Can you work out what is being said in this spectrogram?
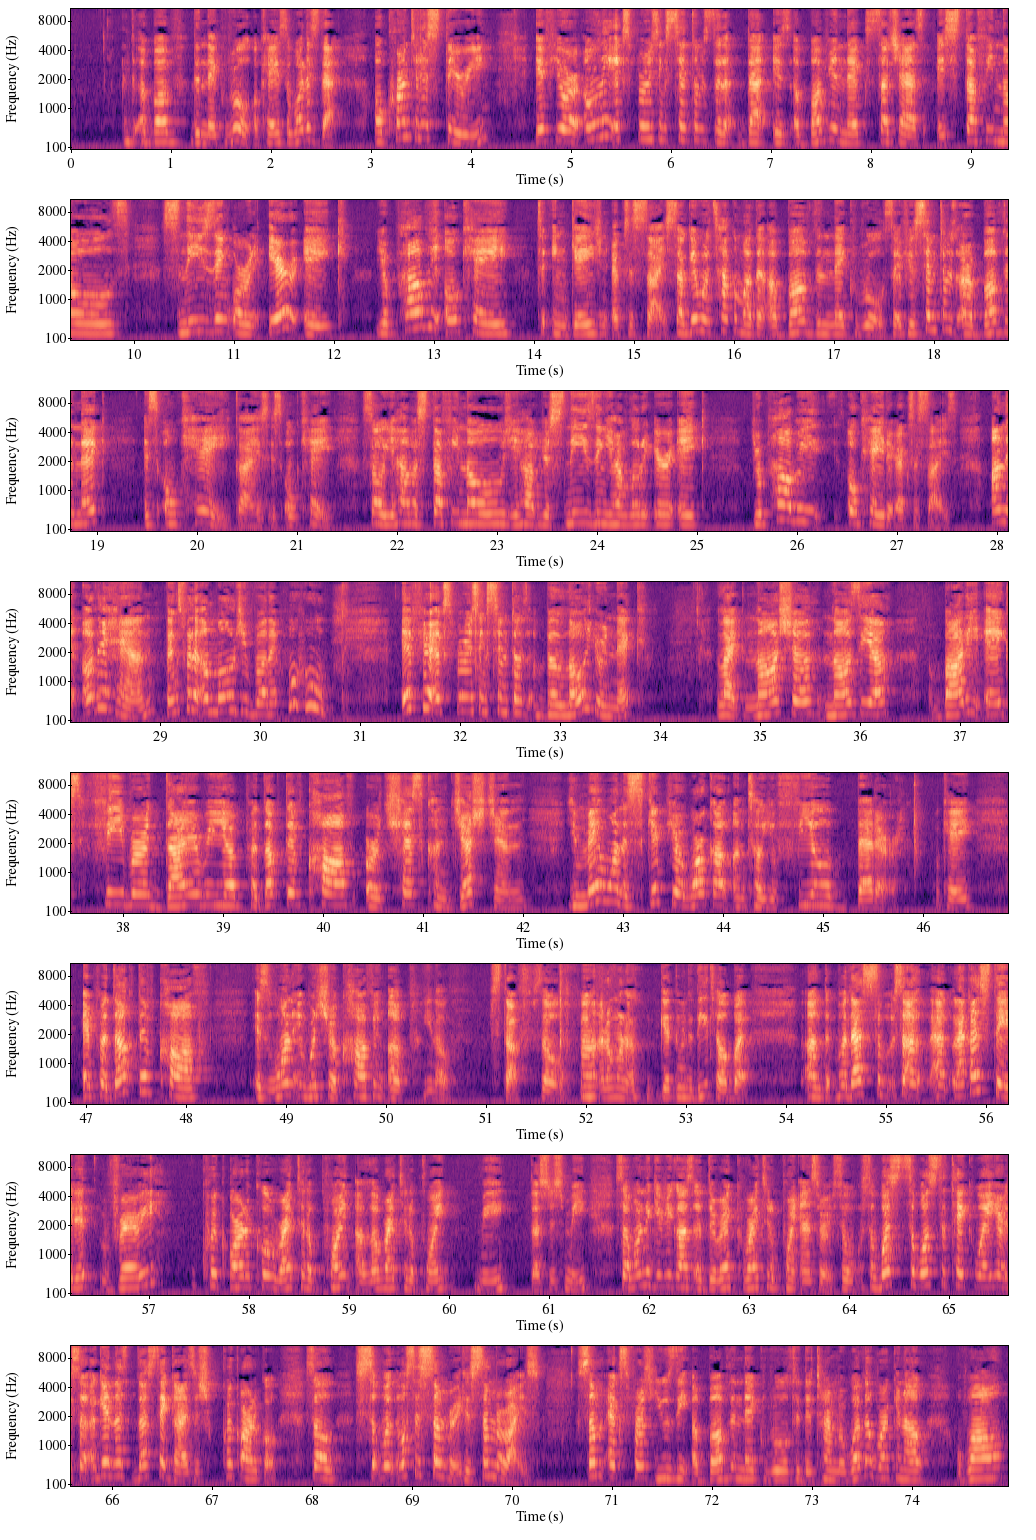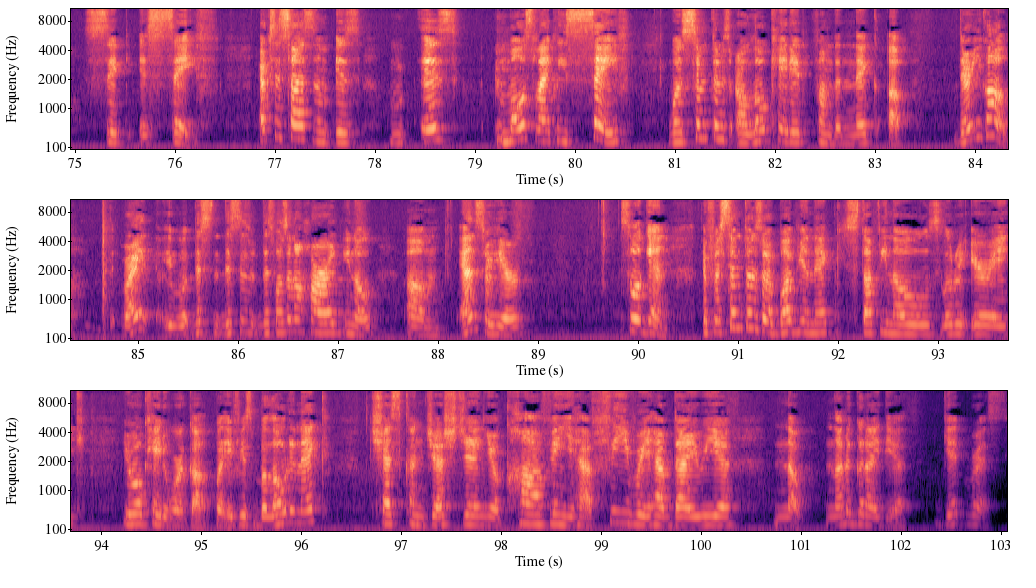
the above the neck rule. Okay, so what is that? According to this theory, if you're only experiencing symptoms that that is above your neck, such as a stuffy nose, sneezing, or an earache, you're probably okay to engage in exercise. So again, we're talking about the above the neck rule. So if your symptoms are above the neck, it's okay, guys. It's okay. So you have a stuffy nose, you have you're sneezing, you have a little earache, you're probably okay to exercise. On the other hand, thanks for the emoji, brother. Woohoo! If you're experiencing symptoms below your neck, like nausea, nausea, body aches, fever, diarrhea, productive cough, or chest congestion, you may want to skip your workout until you feel better. Okay? A productive cough is one in which you're coughing up, you know, stuff. So I don't want to get into detail, but um, but that's so, so like I stated, very quick article, right to the point. I love right to the point. Me, that's just me. So I want to give you guys a direct, right to the point answer. So, so what's so what's the takeaway here? So again, let's let's take guys a quick article. So, so what's the summary? To summarize, some experts use the above the neck rule to determine whether working out while sick is safe. Exercise is is most likely safe when symptoms are located from the neck up. There you go. Right? It, this this is this wasn't a hard you know um, answer here. So again, if your symptoms are above your neck, stuffy nose, little earache, you're okay to work out. But if it's below the neck, chest congestion, you're coughing, you have fever, you have diarrhea, no, not a good idea. Get rest.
